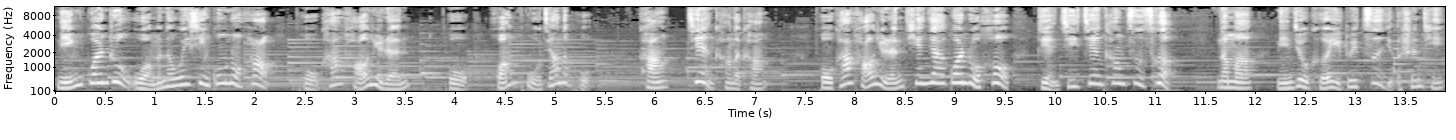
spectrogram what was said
您关注我们的微信公众号“普康好女人”，普黄浦江的浦，康健康的康，普康好女人添加关注后，点击健康自测，那么您就可以对自己的身体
